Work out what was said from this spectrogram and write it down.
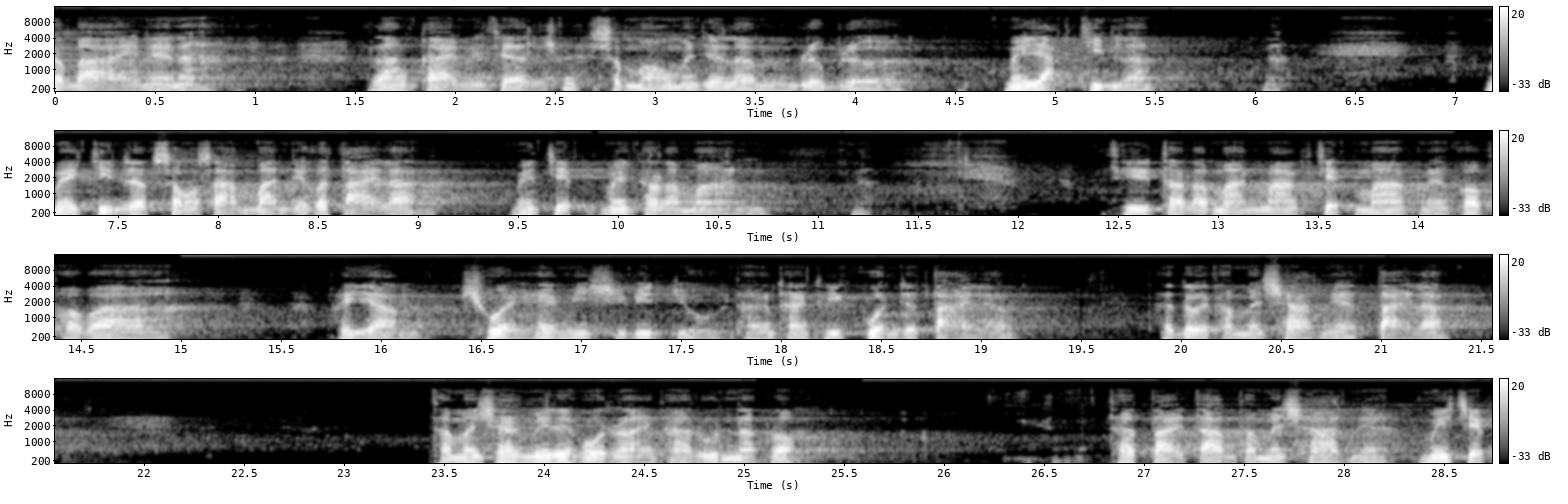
สบายเนี่ยนะร่างกายมันจะสมองมันจะเริ่มเบลอๆไม่อยากกินแล้ว ไม่กินสักสองสามวันเดี๋ยวก็ตายแล้วไม่เจ็บไม่ทรมาน ที่ทรมานมากเจ็บมากเนี่ยก็เพราะว่าพยายามช่วยให้มีชีวิตอยู่ ทั้งๆทที่ควรจะตายแล้ว ถ้าโดยธรรมชาติเนี่ยตายแล้วธรรมชาติไม่ได้โหดร้ายทารุณนักหรอก ถ้าตายตามธรรมชาติเนี่ย ไม่เจ็บ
